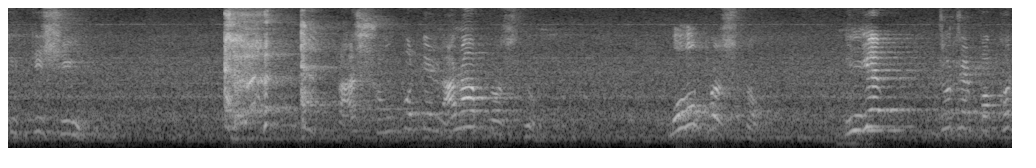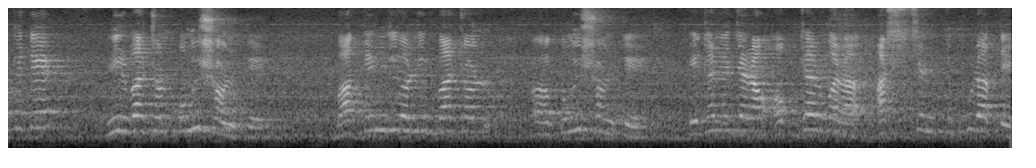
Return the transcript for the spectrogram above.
কীর্তি সিং। তার সম্পর্কে নানা প্রশ্ন, বহু প্রশ্ন। ইন্ডিয়া জোটের পক্ষ থেকে নির্বাচন কমিশনকে বা কেন্দ্রীয় নির্বাচন কমিশনকে এখানে যারা অবজারভাররা আসছেন ত্রিপুরাতে,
